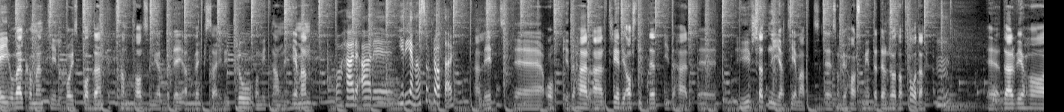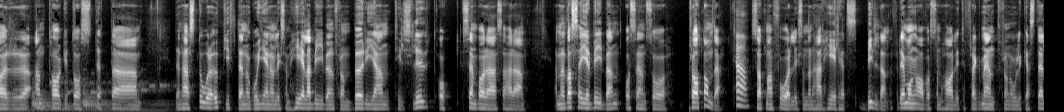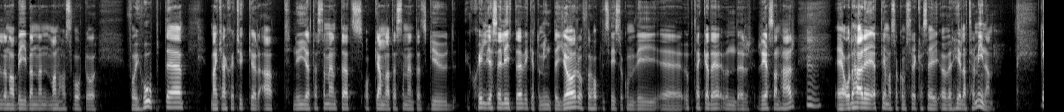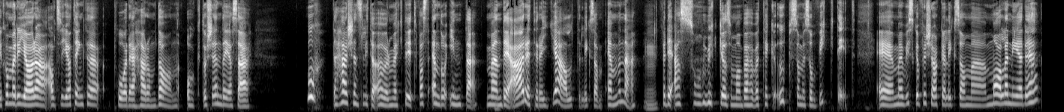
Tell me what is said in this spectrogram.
Hej och välkommen till Voicepodden, ett samtal som hjälper dig att växa i din tro. Och mitt namn är Heman. Och här är det Irena som pratar. Härligt. Eh, och det här är tredje avsnittet i det här eh, hyfsat nya temat eh, som vi har som heter Den röda tråden. Mm. Eh, där vi har antagit oss detta, den här stora uppgiften att gå igenom liksom hela Bibeln från början till slut och sen bara så här, ja, men vad säger Bibeln? Och sen så prata om det. Ja. Så att man får liksom den här helhetsbilden. För det är många av oss som har lite fragment från olika ställen av Bibeln, men man har svårt att få ihop det. Man kanske tycker att Nya Testamentets och Gamla Testamentets Gud skiljer sig lite, vilket de inte gör, och förhoppningsvis så kommer vi eh, upptäcka det under resan här. Mm. Eh, och det här är ett tema som kommer sträcka sig över hela terminen. Det kommer det göra. Alltså jag tänkte på det häromdagen och då kände jag så här, uh, det här känns lite övermäktigt, fast ändå inte. Men det är ett rejält liksom, ämne, för det är så mycket som man behöver täcka upp som är så viktigt. Eh, men vi ska försöka liksom, uh, mala ner det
